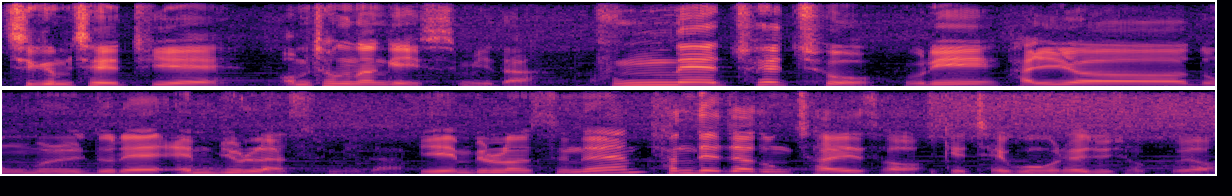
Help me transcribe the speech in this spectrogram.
지금 제 뒤에 엄청난 게 있습니다. 국내 최초 우리 반려동물들의 앰뷸런스입니다. 이 앰뷸런스는 현대자동차에서 이렇게 제공을 해주셨고요.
